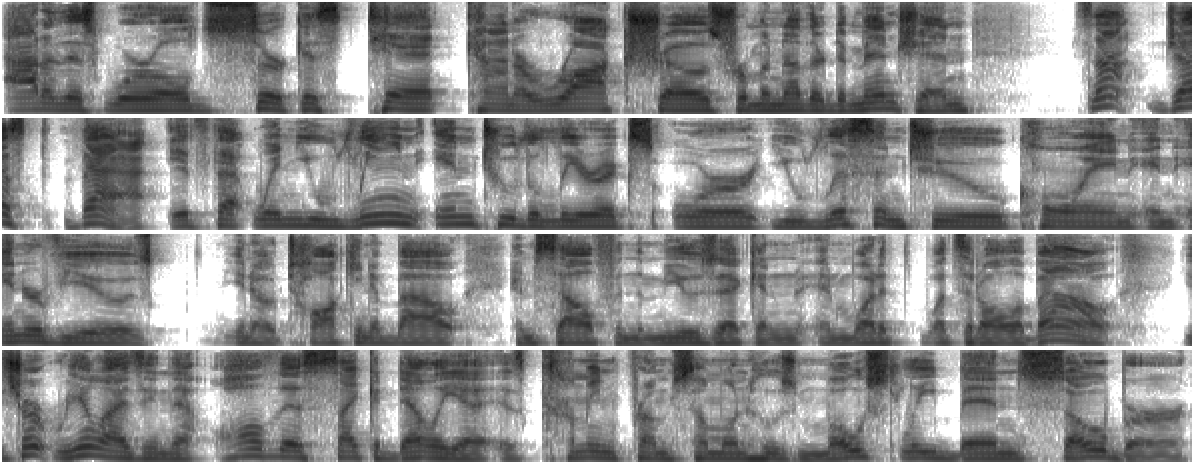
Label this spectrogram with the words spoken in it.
out of this world circus tent kind of rock shows from another dimension. It's not just that, it's that when you lean into the lyrics or you listen to Coin in interviews you know, talking about himself and the music and and what it, what's it all about, you start realizing that all this psychedelia is coming from someone who's mostly been sober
